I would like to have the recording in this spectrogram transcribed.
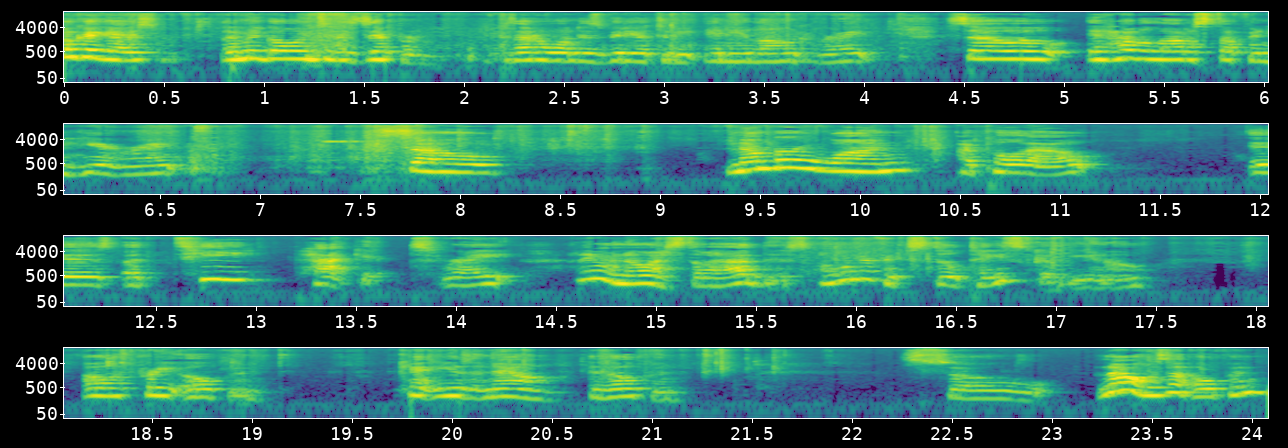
Okay, guys, let me go into the zipper because I don't want this video to be any longer, right? So it have a lot of stuff in here, right? So number one I pulled out is a tea packet, right? I didn't even know I still had this. I wonder if it still tastes good, you know. Oh, it's pretty open. Can't use it now. It's open. So, no, it's not open.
